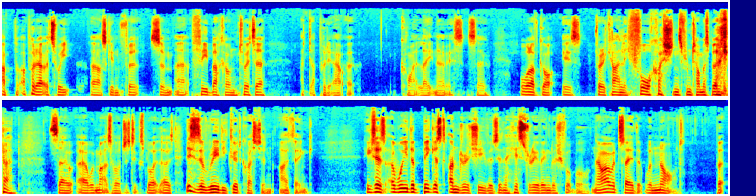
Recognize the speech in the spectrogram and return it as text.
I, I put out a tweet asking for some uh, feedback on Twitter. I, I put it out at quite late notice, so all I've got is very kindly four questions from Thomas Burkhan. So uh, we might as well just exploit those. This is a really good question, I think. He says, "Are we the biggest underachievers in the history of English football?" Now, I would say that we're not. But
